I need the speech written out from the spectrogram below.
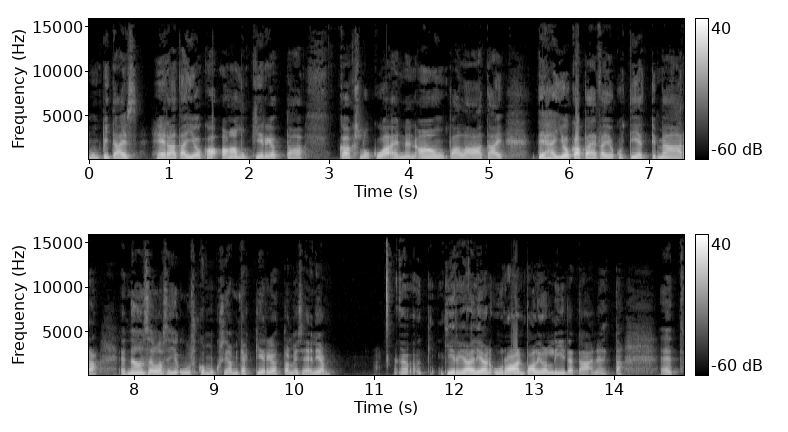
mun pitäisi herätä joka aamu kirjoittaa kaksi lukua ennen aamupalaa tai tehdä joka päivä joku tietty määrä. Että nämä on sellaisia uskomuksia, mitä kirjoittamiseen ja kirjailijan uraan paljon liitetään, että, että,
